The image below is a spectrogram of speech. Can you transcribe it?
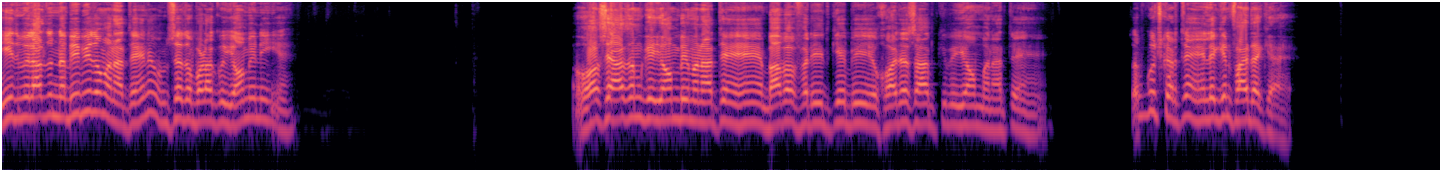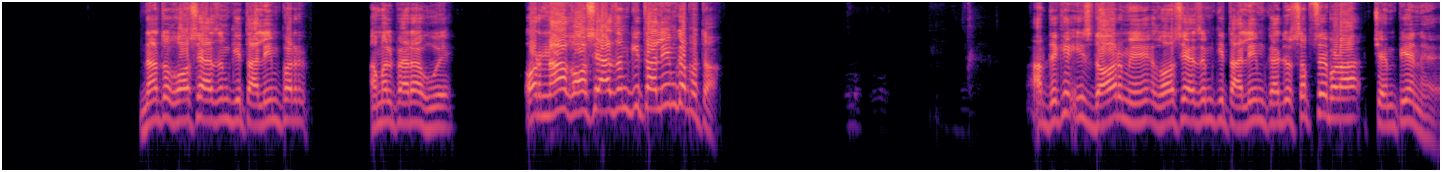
عید میلاد النبی بھی تو مناتے ہیں نا ان سے تو بڑا کوئی یوم ہی نہیں ہے۔ غوث اعظم کے یوم بھی مناتے ہیں بابا فرید کے بھی خواجہ صاحب کے بھی یوم مناتے ہیں۔ سب کچھ کرتے ہیں لیکن فائدہ کیا ہے؟ نہ تو غوث اعظم کی تعلیم پر عمل پیرا ہوئے اور نہ غوث اعظم کی تعلیم کا پتہ۔ آپ دیکھیں اس دور میں غوث اعظم کی تعلیم کا جو سب سے بڑا چیمپئن ہے،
